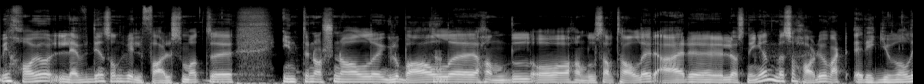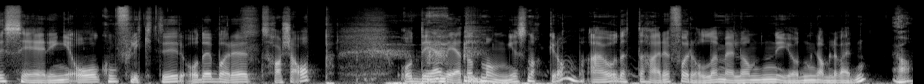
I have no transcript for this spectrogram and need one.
Vi har jo levd i en sånn villfarelse om at uh, internasjonal, global uh, handel og handelsavtaler er uh, løsningen, men så har det jo vært regionalisering og konflikter, og det bare tar seg opp. Og det jeg vet at mange snakker om, er jo dette her forholdet mellom den nye og den gamle verden. Ja.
